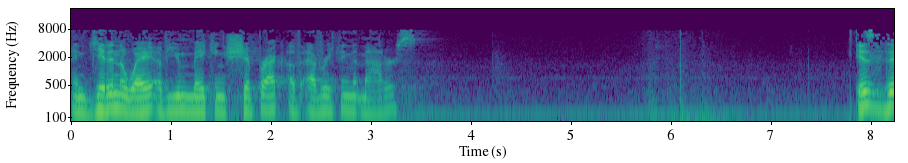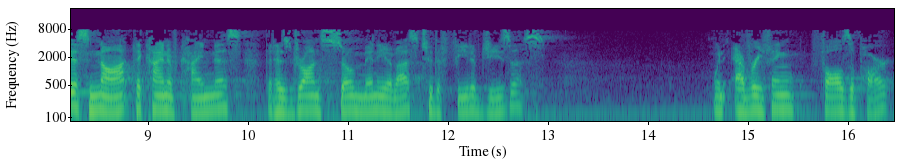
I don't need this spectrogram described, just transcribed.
and get in the way of you making shipwreck of everything that matters? Is this not the kind of kindness that has drawn so many of us to the feet of Jesus? When everything falls apart?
